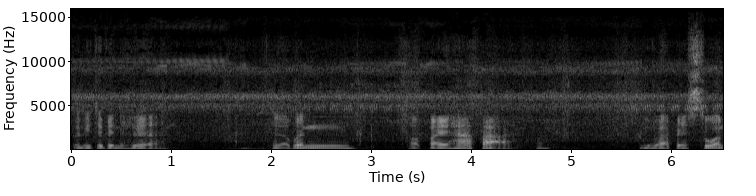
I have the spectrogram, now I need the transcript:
ตัวนี้จะเป็นเหือเหือเพิ่นเอาไปห้าป่าหรือว่าไปส่วน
